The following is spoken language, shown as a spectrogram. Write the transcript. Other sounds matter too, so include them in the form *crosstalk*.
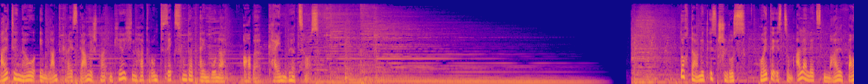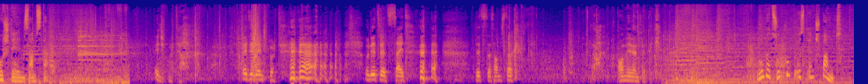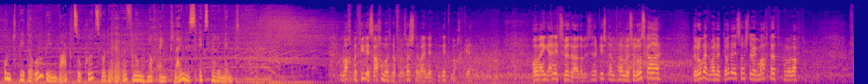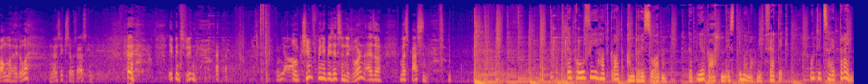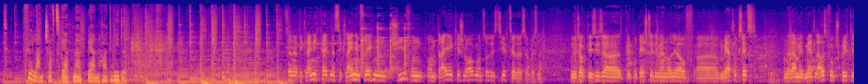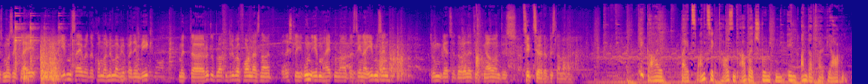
Altenau im Landkreis Garmisch-Partenkirchen hat rund 600 Einwohner, aber kein Wirtshaus. Doch damit ist Schluss. Heute ist zum allerletzten Mal Baustellen-Samstag. Endspurt, ja. Jetzt ist Endspurt. *laughs* Und jetzt wird es Zeit. *laughs* Letzter Samstag. Aber wir werden fertig. Robert Sukup ist entspannt. Und Peter Urbin wagt so kurz vor der Eröffnung noch ein kleines Experiment macht man viele Sachen, was man sonst einmal nicht, nicht macht. Gell? Haben wir eigentlich auch nicht zutraut, aber das ist ja gestern einfach mal so losgegangen. Der Robert war nicht da, der das sonst immer gemacht hat. Haben wir gedacht, fangen wir halt an. Und dann siehst du, was rausgeht. *laughs* ich bin zufrieden. Ja. Und geschimpft bin ich bis jetzt noch nicht worden, also muss passen. Der Profi hat gerade andere Sorgen. Der Biergarten ist immer noch nicht fertig und die Zeit drängt für Landschaftsgärtner Bernhard Wiedel. Das sind ja die Kleinigkeiten, dass die kleinen Flächen schief und, und Dreiecke schlagen und so, das zieht sich halt alles ein bisschen. Und wie gesagt, das ist ja, die Podeste, die werden alle auf äh, Märtel gesetzt und nicht auch mit Märtel ausgefugt, sprich, das muss ja gleich eben sein, weil da kann man nicht mehr wie bei dem Weg mit äh, Rüttelplatten drüber fahren, dass noch restliche Unebenheiten, noch, dass die noch eben sind. Darum geht es halt da relativ genau und das zieht sich halt ein bisschen nachher. Egal, bei 20.000 Arbeitsstunden in anderthalb Jahren.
